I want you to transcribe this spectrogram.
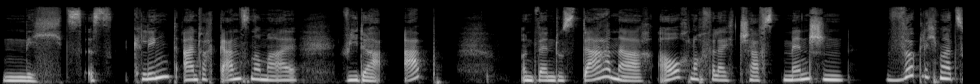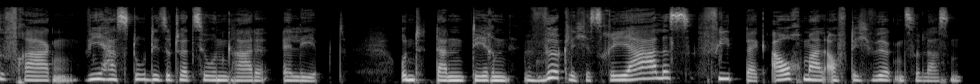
nichts. Es klingt einfach ganz normal wieder ab. Und wenn du es danach auch noch vielleicht schaffst, Menschen wirklich mal zu fragen, wie hast du die Situation gerade erlebt? Und dann deren wirkliches, reales Feedback auch mal auf dich wirken zu lassen,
